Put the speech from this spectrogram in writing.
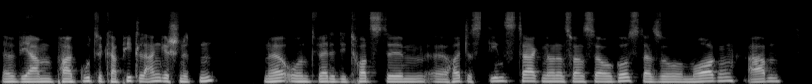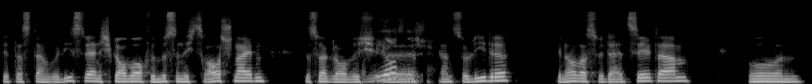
äh, wir haben ein paar gute Kapitel angeschnitten ne, und werde die trotzdem, äh, heute ist Dienstag, 29. August, also morgen Abend wird das dann released werden. Ich glaube auch, wir müssen nichts rausschneiden. Das war, glaube ich, äh, ganz solide, genau, was wir da erzählt haben. Und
